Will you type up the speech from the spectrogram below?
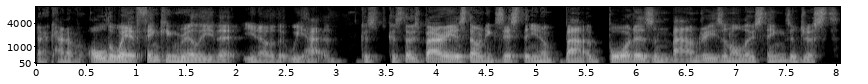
a kind of older way of thinking really that you know that we had because because those barriers don't exist and you know ba- borders and boundaries and all those things are just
